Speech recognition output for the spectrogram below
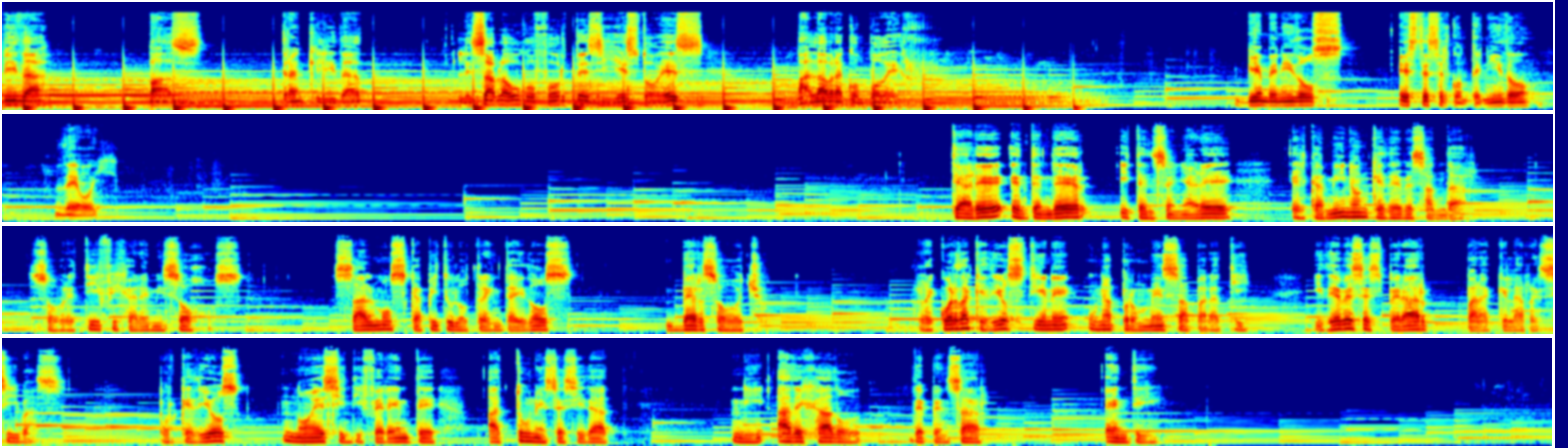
vida, paz, tranquilidad. Les habla Hugo Fortes y esto es Palabra con Poder. Bienvenidos, este es el contenido de hoy. Te haré entender y te enseñaré el camino en que debes andar. Sobre ti fijaré mis ojos. Salmos capítulo 32, verso 8. Recuerda que Dios tiene una promesa para ti y debes esperar para que la recibas, porque Dios no es indiferente a tu necesidad, ni ha dejado de pensar en ti.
